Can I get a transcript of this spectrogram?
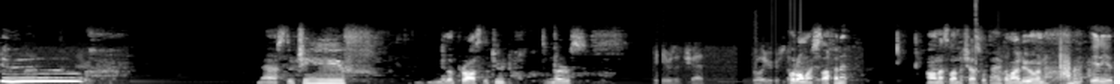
some, uh, air. Master Chief. You're the prostitute nurse. Here's a chest. Throw your stuff Put all my stuff in it? Oh, that's not a chest. What the heck am I doing? I'm an idiot.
